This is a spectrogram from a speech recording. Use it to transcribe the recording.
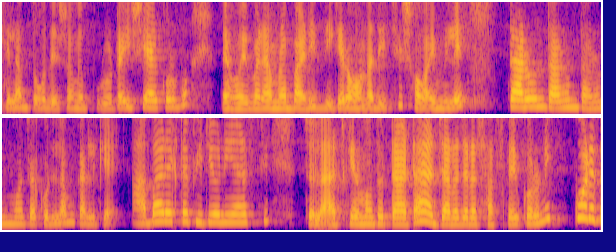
খেলাম, তোমাদের সঙ্গে পুরোটাই শেয়ার করব। দেখো, এবারে আমরা বাড়ির দিকে রওনা দিচ্ছি, সবাই মিলে দারুণ দারুণ দারুণ মজা করলাম। কালকে আবার একটা ভিডিও নিয়ে আসছি। চলো, আজকের মতো টাটা। আর যারা যারা সাবস্ক্রাইব করনি, করে দাও।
